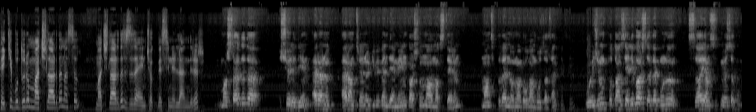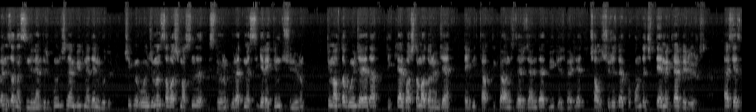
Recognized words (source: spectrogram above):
Peki bu durum maçlarda nasıl? Maçlarda sizi en çok ne sinirlendirir? Maçlarda da şöyle diyeyim, her, an, her antrenör gibi ben de emeğin karşılığını almak isterim. mantıklı ve normal olan bu zaten. Hı hı. Oyuncumun potansiyeli varsa ve bunu sahaya yansıtmıyorsa bu beni zaten sinirlendirir. Bunun için en büyük nedeni budur. Çünkü oyuncumun savaşmasını istiyorum. Üretmesi gerektiğini düşünüyorum. Tüm hafta boyunca ya da ligler başlamadan önce teknik, taktik ve analizler üzerinde büyük özveriyle çalışıyoruz ve bu konuda ciddi emekler veriyoruz. Herkes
